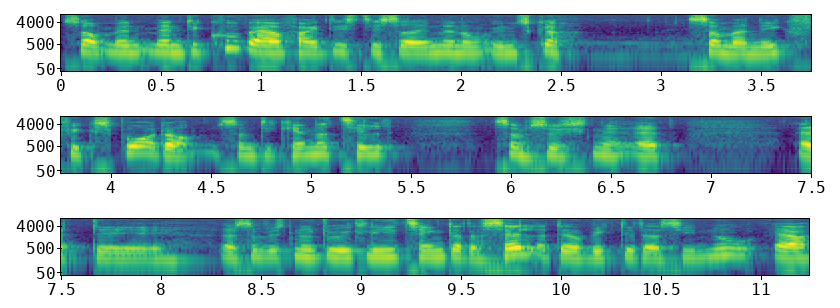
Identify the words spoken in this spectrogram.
så, men, men det kunne være faktisk, de sad inde med nogle ønsker, som man ikke fik spurgt om, som de kender til som søskende, at, at øh, altså hvis nu du ikke lige tænkte dig selv, at det var vigtigt at sige, nu er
